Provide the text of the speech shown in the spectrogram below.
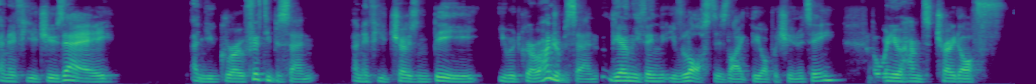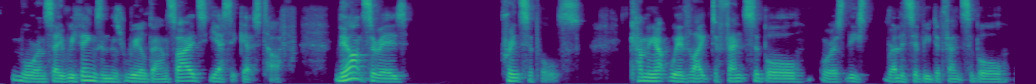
and if you choose A and you grow 50%, and if you'd chosen B, you would grow 100%. The only thing that you've lost is like the opportunity. But when you're having to trade off more unsavory things and there's real downsides, yes, it gets tough. The answer is principles coming up with like defensible or at least relatively defensible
